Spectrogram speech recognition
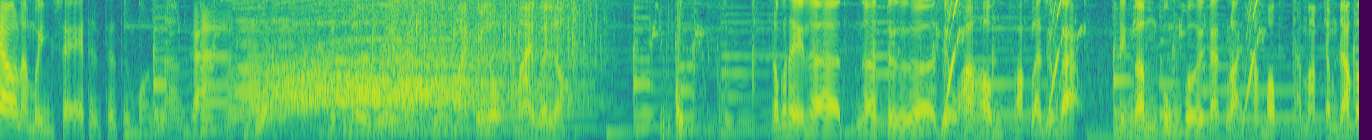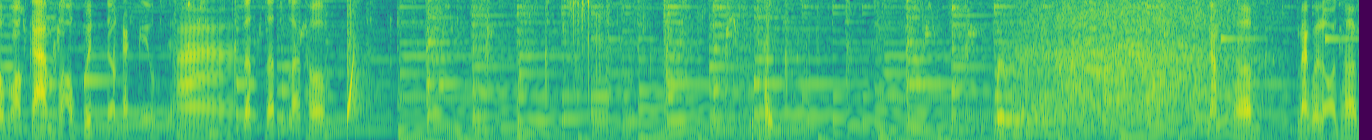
theo là mình sẽ thưởng thức thử món ờ, gà cuộn được nấu với cả rượu mai quế lộ. Mai quế lộ Nó có thể là ờ, từ ờ, rượu hoa hồng hoặc là rượu gạo để ngâm cùng với các loại thảo mộc Thảo mộc trong đó có vỏ cam, vỏ quýt rồi các kiểu À rất rất là thơm. Nấm thơm, mai quế lộ thơm,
